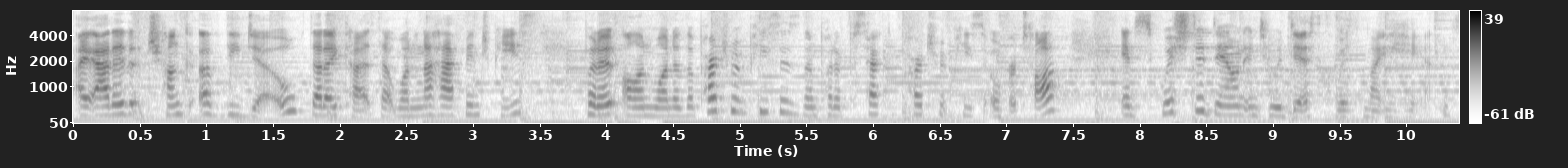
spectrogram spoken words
I added a chunk of the dough that I cut, that one and a half inch piece, put it on one of the parchment pieces, then put a second parchment piece over top, and squished it down into a disc with my hands.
